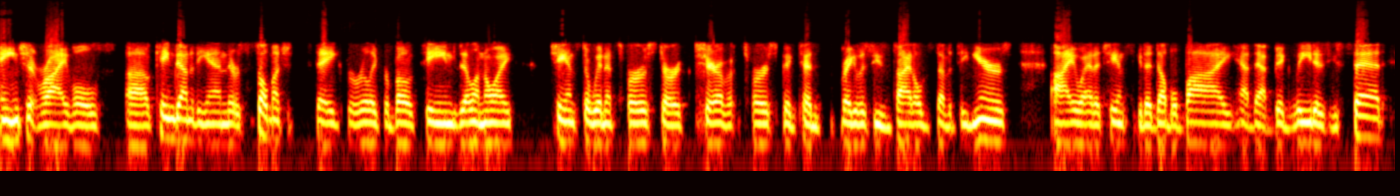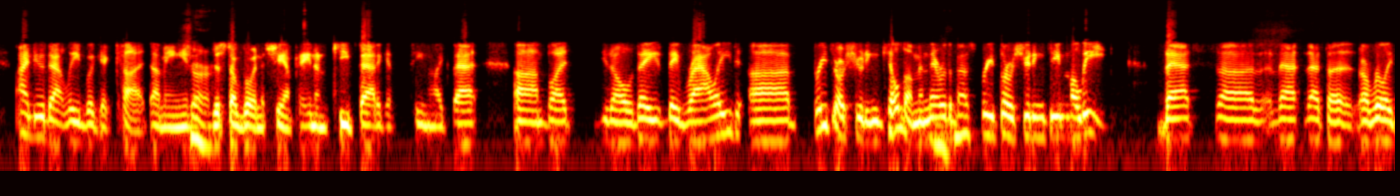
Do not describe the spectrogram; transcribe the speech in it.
ancient rivals. Uh, came down to the end. There was so much at stake for really for both teams. Illinois chance to win its first or share of its first Big Ten regular season title in 17 years. Iowa had a chance to get a double bye, had that big lead, as you said. I knew that lead would get cut. I mean, you sure. know, just don't go into Champaign and keep that against a team like that. Um, but you know, they they rallied. Uh, free throw shooting killed them, and they were the best free throw shooting team in the league that's uh, that that's a, a really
